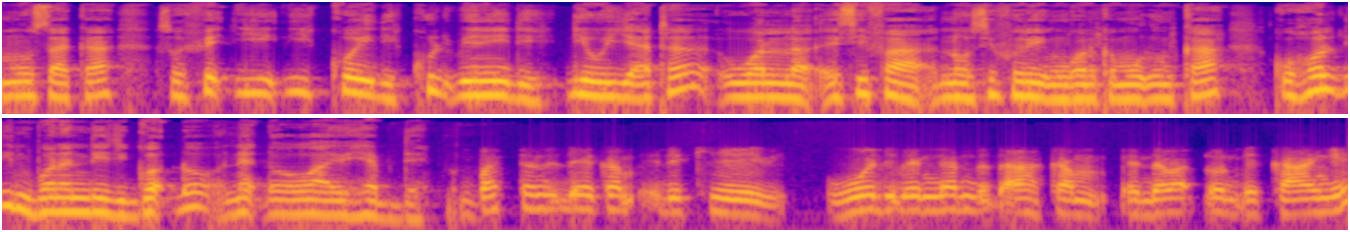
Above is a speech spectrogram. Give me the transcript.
moussa ka so feƴƴi ɗi koyɗi kulɓiniɗi ɗi o yiyata walla e sifa no sifori gonka muɗum ka ko holɗin bonandiji goɗɗo neɗɗo o wawi hebde? Battane ɗe kam eɗe keewi. woodi ɓe ngannduɗaa kam ɓe ndewat ɗon ɓe kaange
